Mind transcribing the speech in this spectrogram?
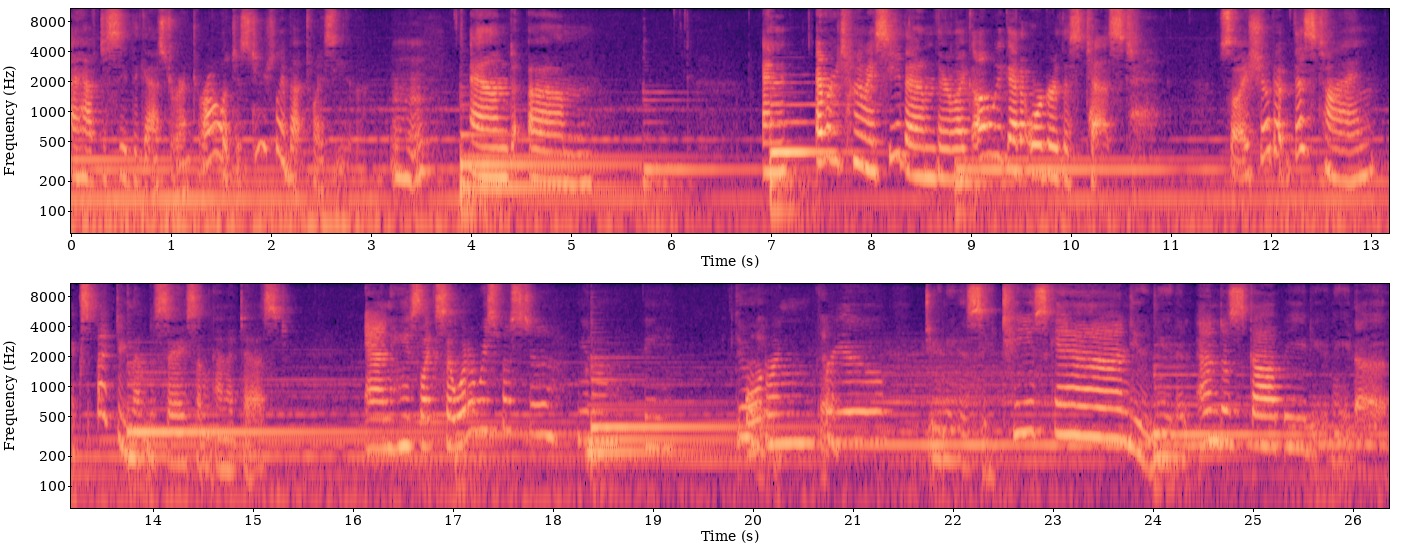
I have to see the gastroenterologist, usually about twice a year. Mm-hmm. And um, and every time I see them, they're like, "Oh, we got to order this test." So I showed up this time expecting them to say some kind of test, and he's like, "So what are we supposed to, you know, ordering for you? Do you need a CT scan? Do you need an endoscopy? Do you need a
